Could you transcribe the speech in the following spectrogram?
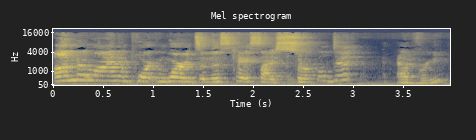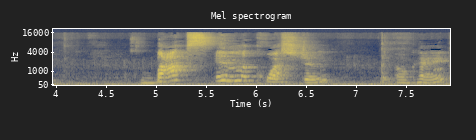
Underline important words. In this case, I circled it, every. Box in the question, okay?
